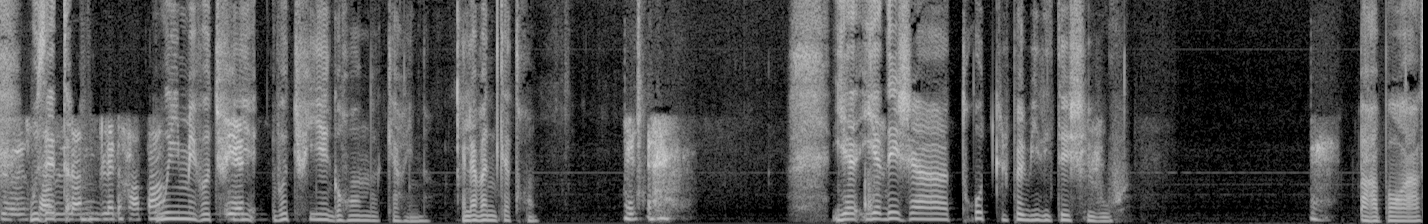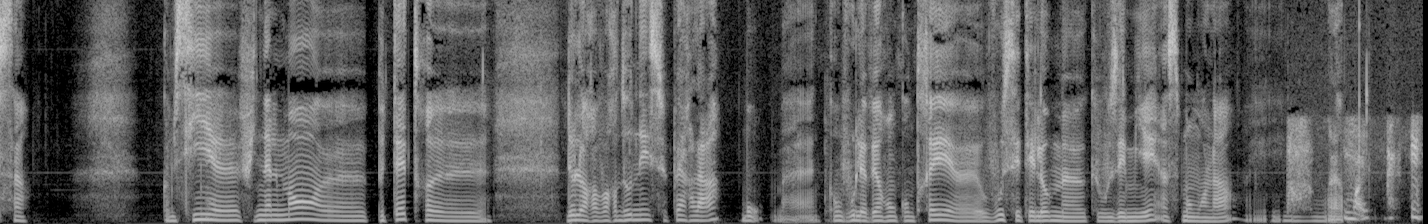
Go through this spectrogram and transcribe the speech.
Que Vous ça êtes- la- l'aidera pas. Oui, mais votre fille, votre fille est grande, Karine. Elle a 24 ans. Oui. Il y a, il y a déjà trop de culpabilité chez vous par rapport à ça. Comme si euh, finalement, euh, peut-être euh, de leur avoir donné ce père-là. Bon, ben, quand vous l'avez rencontré, vous, c'était l'homme que vous aimiez à ce moment-là. Et voilà. Ouais.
